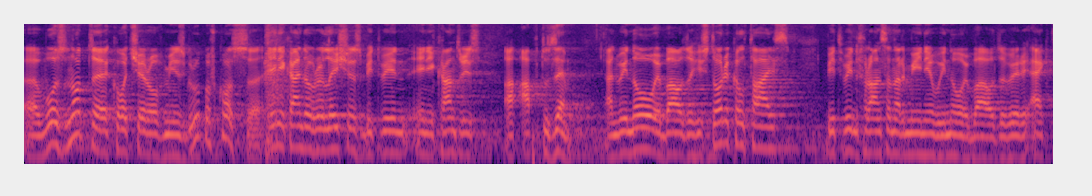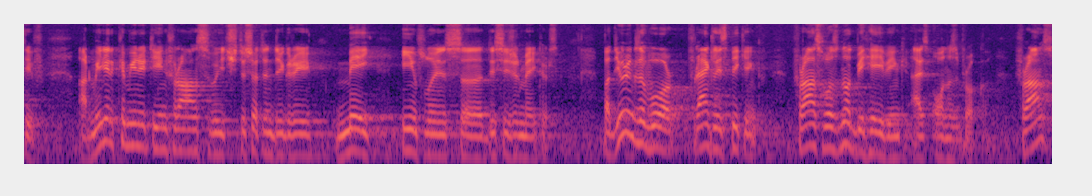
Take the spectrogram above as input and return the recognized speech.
uh, was not a co-chair of Minsk Group, of course, uh, any kind of relations between any countries are up to them. And we know about the historical ties between France and Armenia. We know about the very active Armenian community in France, which to a certain degree may influence uh, decision makers. But during the war, frankly speaking, France was not behaving as honest broker. France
